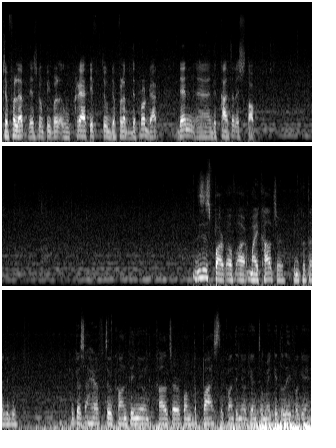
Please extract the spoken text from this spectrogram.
develop, there's no people who creative to develop the product, then uh, the culture is stopped. This is part of our, my culture in Kota Gede. Because I have to continue the culture from the past to continue again to make it live again.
